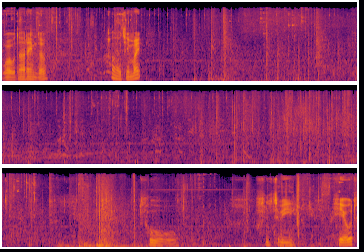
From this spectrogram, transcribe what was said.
Whoa, that aim though. Hello, teammate. Ooh. Need to be healed.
